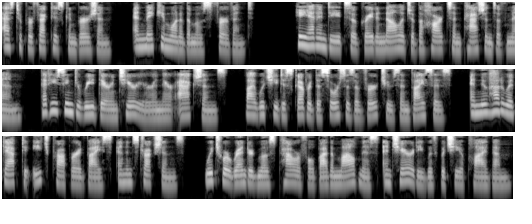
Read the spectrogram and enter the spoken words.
as to perfect his conversion, and make him one of the most fervent. He had indeed so great a knowledge of the hearts and passions of men, that he seemed to read their interior and their actions, by which he discovered the sources of virtues and vices, and knew how to adapt to each proper advice and instructions, which were rendered most powerful by the mildness and charity with which he applied them.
